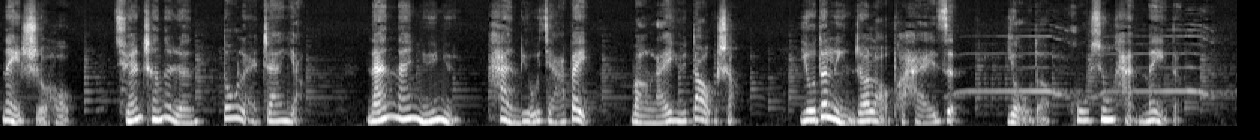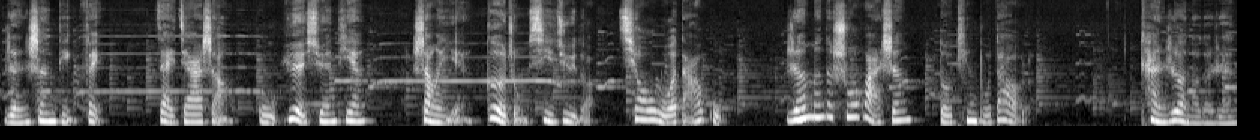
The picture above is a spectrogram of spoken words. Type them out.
那时候，全城的人都来瞻仰，男男女女汗流浃背，往来于道上，有的领着老婆孩子，有的呼兄喊妹的。人声鼎沸，再加上鼓乐喧天，上演各种戏剧的敲锣打鼓，人们的说话声都听不到了。看热闹的人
